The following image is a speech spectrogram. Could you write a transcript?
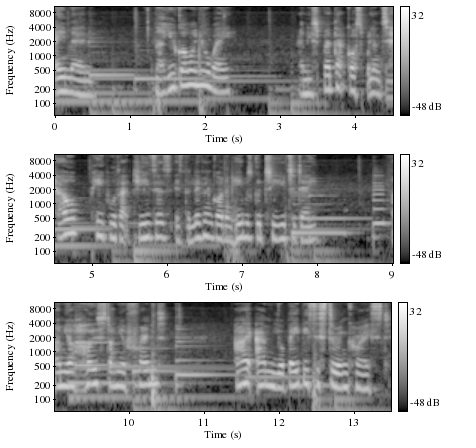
Amen. Now you go on your way and you spread that gospel and tell people that Jesus is the living God and He was good to you today. I'm your host, I'm your friend. I am your baby sister in Christ.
